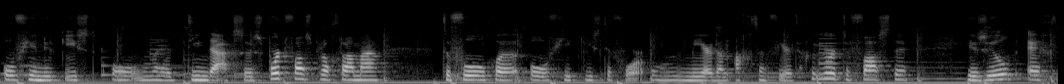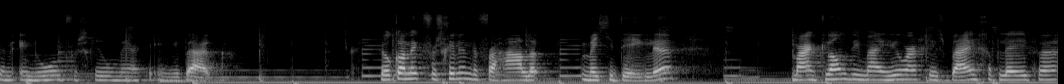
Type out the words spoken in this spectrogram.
Of je nu kiest om het 10-daagse sportvastprogramma te volgen of je kiest ervoor om meer dan 48 uur te vasten. Je zult echt een enorm verschil merken in je buik. Zo kan ik verschillende verhalen met je delen. Maar een klant die mij heel erg is bijgebleven,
